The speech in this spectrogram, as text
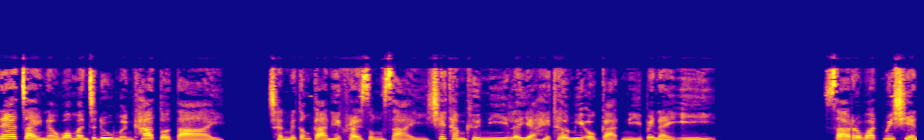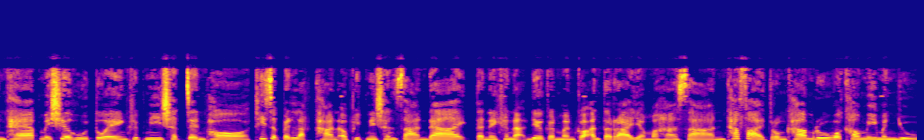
แน่ใจนะว่ามันจะดูเหมือนฆ่าตัวตาย ฉันไม่ต้องการให้ใครสงสัย ใช่ทำคืนนี้เลยอย่าให้เธอมีโอกาสหนีไปไหนอีก สารวัตรวิเชียนแทบไม่เชื่อหูตัวเองคลิปนี้ชัดเจนพอที่จะเป็นหลักฐานเอาผิดในชั้นศาลได้ แต่ในขณะเดียวกันมันก็อันตรายอย่างมหาศาล ถ้าฝ่ายตรงข้ามรู้ว่าเขามีมันอยู่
